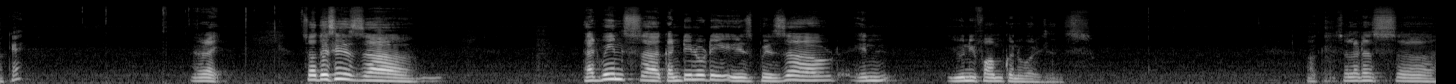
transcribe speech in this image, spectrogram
Okay. All right. So, this is uh, that means uh, continuity is preserved in uniform convergence. Okay. So, let us uh,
